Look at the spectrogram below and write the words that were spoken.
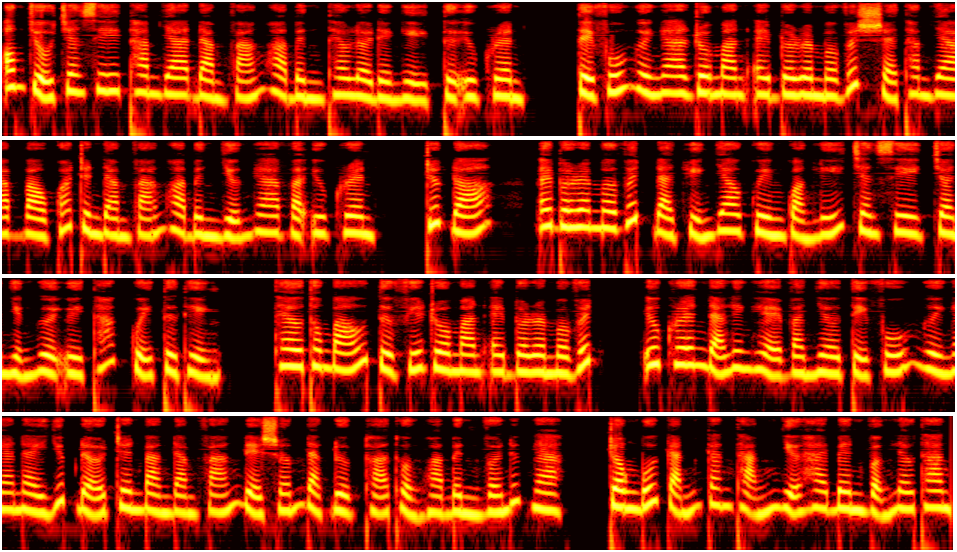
Ông chủ Chelsea tham gia đàm phán hòa bình theo lời đề nghị từ Ukraine. Tỷ phú người Nga Roman Abramovich sẽ tham gia vào quá trình đàm phán hòa bình giữa Nga và Ukraine. Trước đó, Abramovich đã chuyển giao quyền quản lý Chelsea cho những người ủy thác quỹ từ thiện. Theo thông báo từ phía Roman Abramovich, Ukraine đã liên hệ và nhờ tỷ phú người Nga này giúp đỡ trên bàn đàm phán để sớm đạt được thỏa thuận hòa bình với nước Nga. Trong bối cảnh căng thẳng giữa hai bên vẫn leo thang,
